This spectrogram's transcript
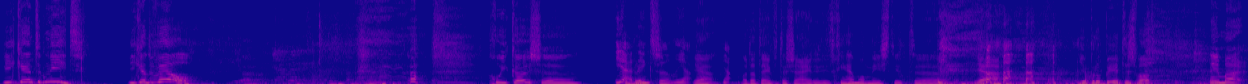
Wie kent hem niet? Wie kent hem wel? Goeie keuze. eh, Ja, denk ik wel. Ja. Ja, Ja. maar dat even terzijde. Dit ging helemaal mis, dit. ja, je probeert dus wat. Nee, maar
